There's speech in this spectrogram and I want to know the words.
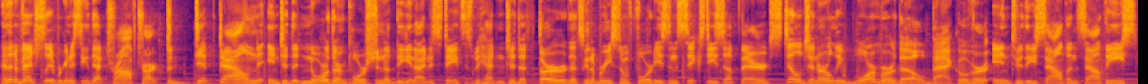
And then eventually we're going to see that trough chart to dip down into the northern portion of the United States as we head into the third. That's going to bring some 40s and 60s up there. It's still generally warmer though, back over into the south and southeast,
